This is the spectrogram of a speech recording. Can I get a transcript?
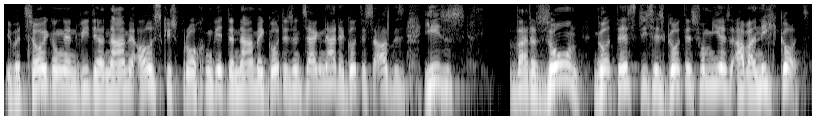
Überzeugungen, wie der Name ausgesprochen wird, der Name Gottes und sagen, na, der Gott des Alten, Jesus war der Sohn Gottes, dieses Gottes von mir, aber nicht Gott.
